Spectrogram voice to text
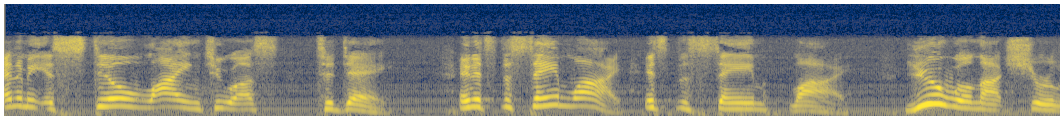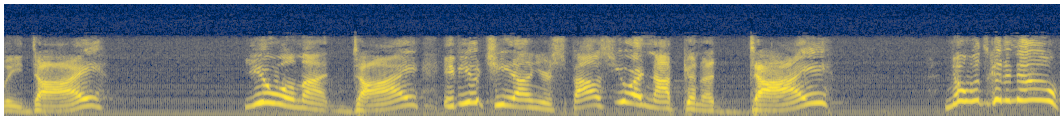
enemy is still lying to us today. And it's the same lie. It's the same lie. You will not surely die. You will not die. If you cheat on your spouse, you are not going to die. No one's going to know.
